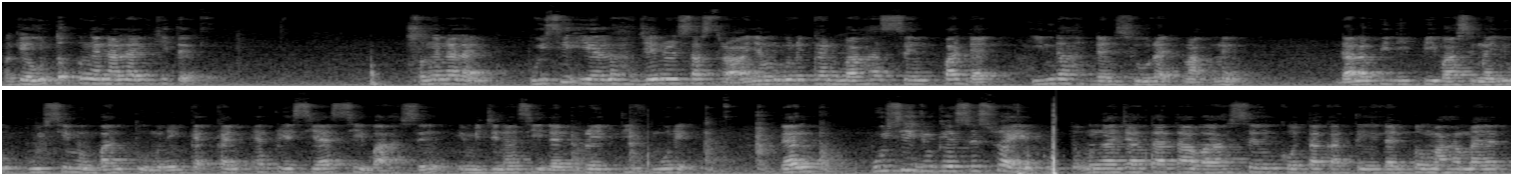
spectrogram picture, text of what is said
Okey, untuk pengenalan kita. Pengenalan Puisi ialah genre sastra yang menggunakan bahasa padat, indah dan surat makna. Dalam PDP Bahasa Melayu, puisi membantu meningkatkan apresiasi bahasa, imajinasi dan kreatif murid. Dan puisi juga sesuai untuk mengajar tata bahasa, kota kata dan pemahaman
